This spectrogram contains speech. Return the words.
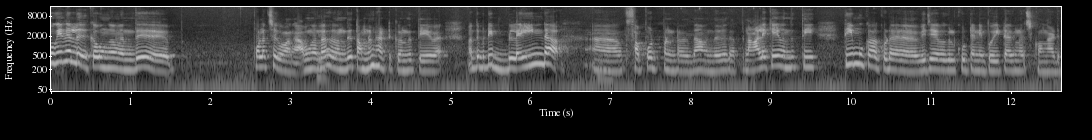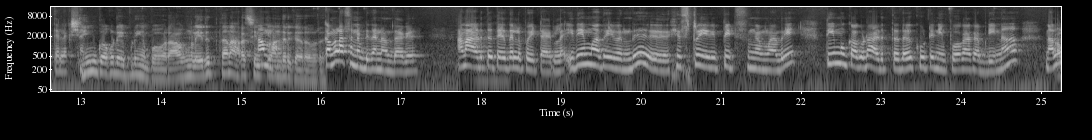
புரிதல் இருக்கவங்க வந்து பொழைச்சிக்குவாங்க. அவங்க தான் வந்து தமிழ்நாட்டுக்கு வந்து தேவை. மற்றபடி பிளைண்டாக சப்போர்ட் பண்ணுறது தான் வந்து தப்பு நாளைக்கே வந்து தி திமுக கூட விஜய் அவர்கள் கூட்டணி போயிட்டாங்கன்னு வச்சுக்கோங்க அடுத்த எலெக்ஷன் திமுக கூட எப்படிங்க போவார்? அவங்களை எதிர்த்து தானே அரசியலுக்கு வந்திருக்காரு அவரு. கமல்ஹாசன் அப்படி தானே வந்தாரு. ஆனால் அடுத்த தேர்தலில் போயிட்டார்ல. இதே மாதிரி வந்து ஹிஸ்ட்ரி ரிப்பீட்ஸுங்கிற மாதிரி திமுக கூட அடுத்தது கூட்டணி போறாங்க அப்படின்னா நல்ல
